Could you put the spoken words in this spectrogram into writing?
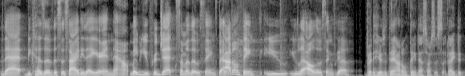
that because of the society that you're in now. Maybe you project some of those things, but I don't think you you let all those things go. But here's the thing: I don't think that's our society. Like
